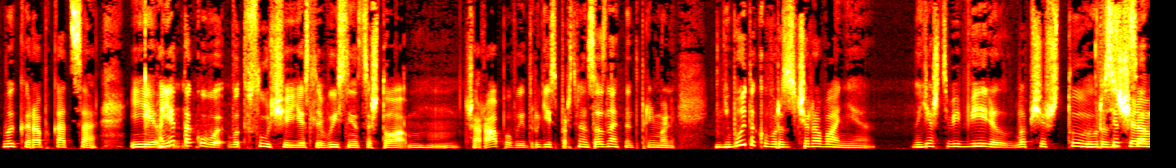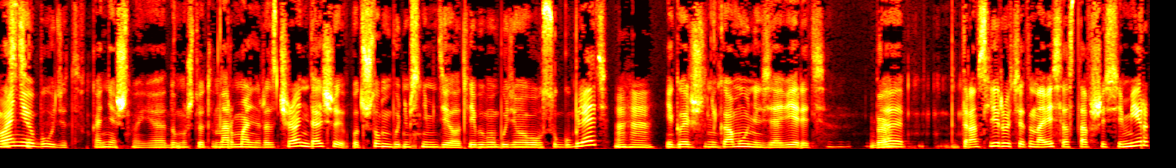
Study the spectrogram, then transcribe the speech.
выкарабкаться. И... А нет такого, вот в случае, если выяснится, что Шараповы и другие спортсмены сознательно это принимали, не будет такого разочарования? Но ну, я же тебе верил. Вообще что? Ну, разочарование ценности? будет, конечно. Я думаю, что это нормальное разочарование. Дальше вот что мы будем с ним делать? Либо мы будем его усугублять угу. и говорить, что никому нельзя верить. Да. Да, транслировать это на весь оставшийся мир,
